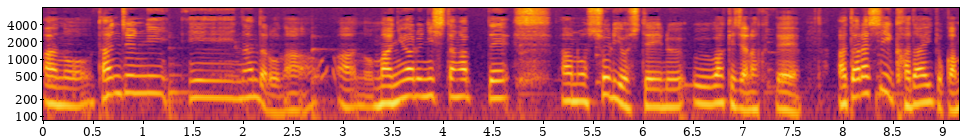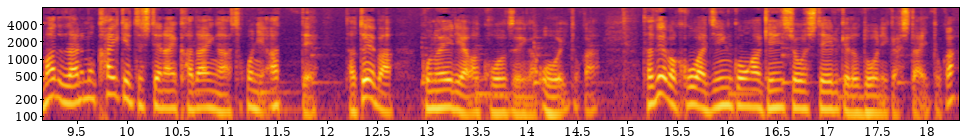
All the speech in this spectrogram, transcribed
あの、単純に、えー、なんだろうな、あの、マニュアルに従って、あの、処理をしているわけじゃなくて、新しい課題とか、まだ誰も解決してない課題がそこにあって、例えば、このエリアは洪水が多いとか、例えばここは人口が減少しているけどどうにかしたいとか、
